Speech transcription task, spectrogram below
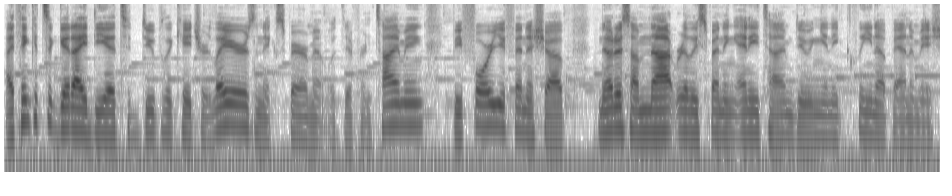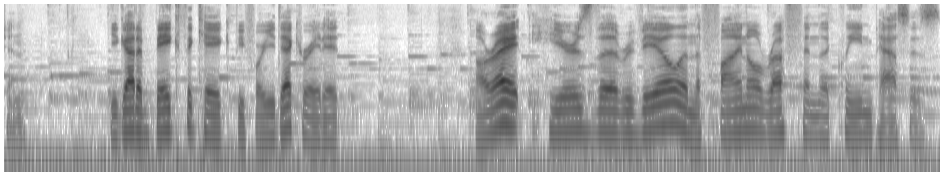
I think it's a good idea to duplicate your layers and experiment with different timing before you finish up. Notice I'm not really spending any time doing any cleanup animation. You gotta bake the cake before you decorate it. Alright, here's the reveal and the final rough and the clean passes.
